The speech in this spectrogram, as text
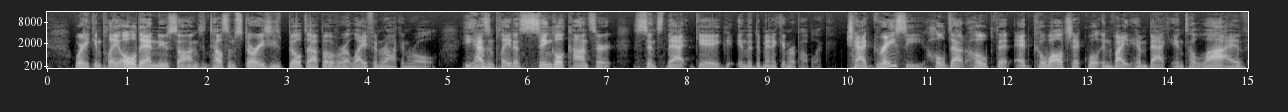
where he can play old and new songs and tell some stories he's built up over a life in rock and roll. He hasn't played a single concert since that gig in the Dominican Republic. Chad Gracey holds out hope that Ed Kowalczyk will invite him back into live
